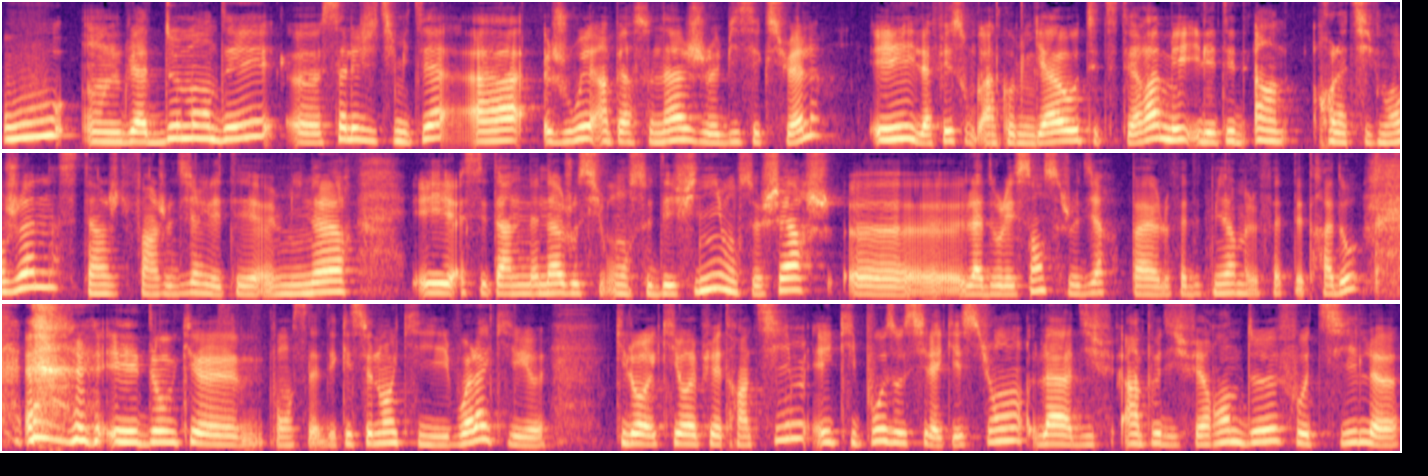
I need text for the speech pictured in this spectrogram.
où on lui a demandé sa légitimité à jouer un personnage bisexuel. Et il a fait son, un coming out, etc. Mais il était un, relativement jeune. C'était enfin, je veux dire, il était euh, mineur. Et c'est un, âge aussi où on se définit, on se cherche. Euh, l'adolescence, je veux dire, pas le fait d'être mineur, mais le fait d'être ado. et donc, euh, bon, c'est des questionnements qui, voilà, qui, qui, aurait, qui auraient pu être intimes et qui posent aussi la question, là, un peu différente, de faut-il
